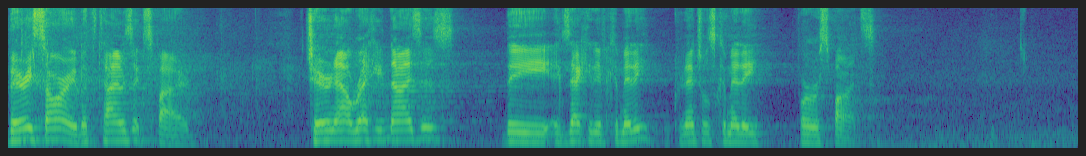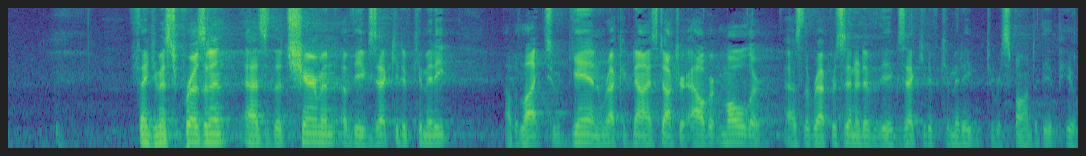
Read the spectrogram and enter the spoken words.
very sorry, but the time has expired. Chair now recognizes the Executive Committee, Credentials Committee, for a response. Thank you, Mr. President. As the chairman of the Executive Committee, I would like to again recognize Dr. Albert Mohler as the representative of the Executive Committee to respond to the appeal.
